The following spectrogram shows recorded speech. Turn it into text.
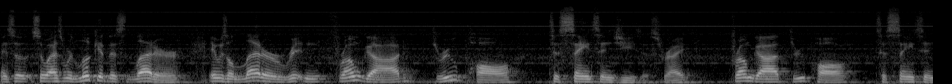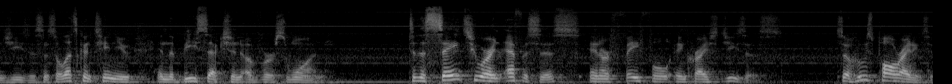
And so, so as we look at this letter, it was a letter written from God through Paul to saints in Jesus, right? From God through Paul to saints in Jesus. And so let's continue in the B section of verse 1. To the saints who are in Ephesus and are faithful in Christ Jesus. So who's Paul writing to?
